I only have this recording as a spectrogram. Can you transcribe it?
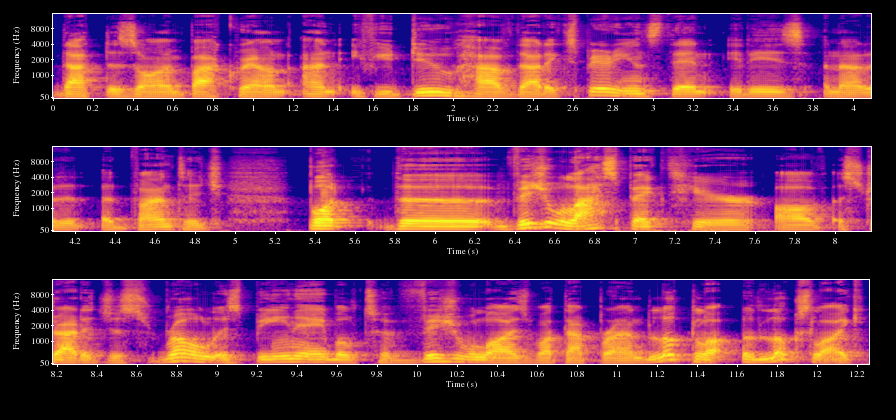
that design background. And if you do have that experience, then it is an added advantage. But the visual aspect here of a strategist's role is being able to visualize what that brand look lo- looks like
